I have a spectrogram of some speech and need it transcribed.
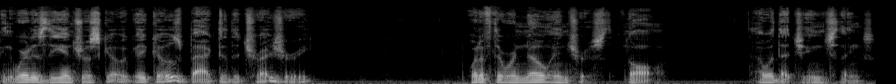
I mean, where does the interest go? It goes back to the Treasury. What if there were no interest at all? How would that change things?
